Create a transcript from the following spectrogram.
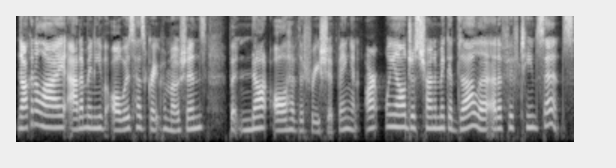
Not gonna lie, Adam and Eve always has great promotions, but not all have the free shipping, and aren't we all just trying to make a dollar out of 15 cents?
